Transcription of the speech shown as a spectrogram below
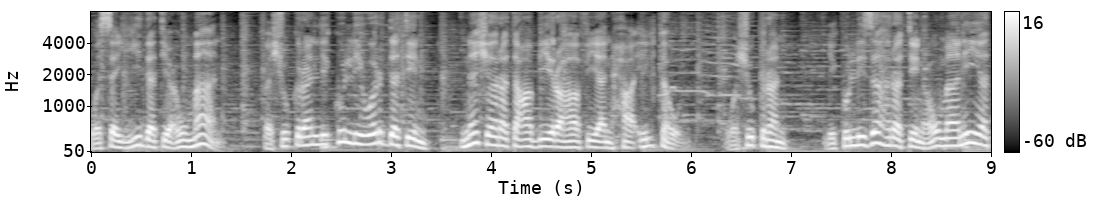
وسيدة عمان فشكرا لكل وردة نشرت عبيرها في أنحاء الكون وشكرا لكل زهرة عمانية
